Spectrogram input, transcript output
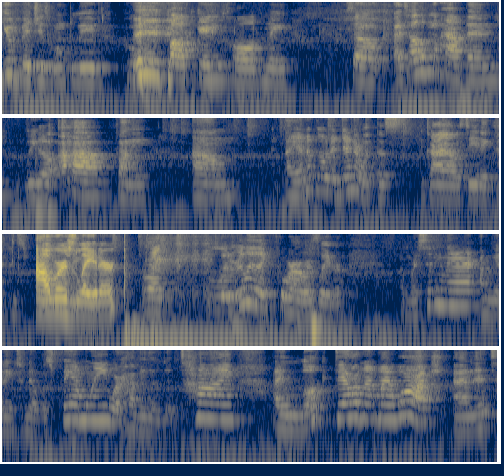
you bitches won't believe who fucking called me. So I tell them what happened. We go, aha, funny. Um, I end up going to dinner with this guy I was dating. And his Hours later. Like, literally like four hours later. And we're sitting there. I'm getting to know his family. We're having a good time. I look down at my watch, and it's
